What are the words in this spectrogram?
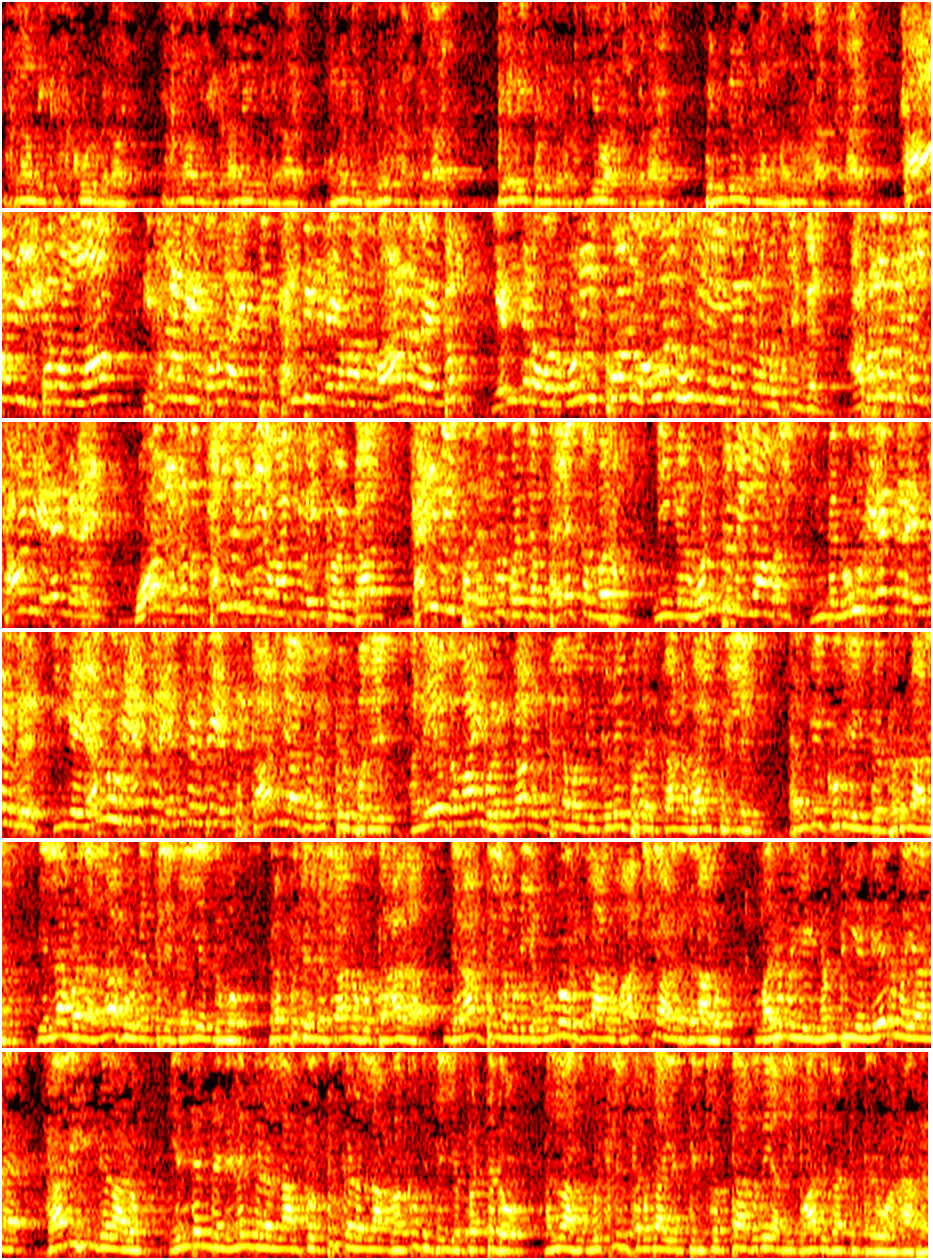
இஸ்லாமிக் ஸ்கூல்களாய் இஸ்லாமிய காலேஜுகளாய் அரபி மதரசாக்களாய் தேவைப்படுகிற பள்ளிவாசல்களாய் பெண்களுக்கான மதரசாக்களாய் காலி இடமெல்லாம் இஸ்லாமிய சமுதாயத்தின் கல்வி நிலையமாக மாற வேண்டும் என்கிற ஒரு முனைப்போடு ஒவ்வொரு ஊரிலேயும் இருக்கிற முஸ்லிம்கள் அவரவர்கள் காலி இடங்களை ஓரளவு கல்வி நிலையமாக்கி வைத்து விட்டால் கை வைப்பதற்கு கொஞ்சம் தயக்கம் வரும். நீங்கள் ஒன்றும் இல்லாமல் இந்த நூறு ஏக்கர் எங்களது இங்க இருநூறு ஏக்கர் எங்களது என்று காலியாக வைத்திருப்பது அநேகமாய் வருங்காலத்தில் நமக்கு கிடைப்பதற்கான வாய்ப்பில்லை. சங்கைக்குரிய இந்த பெருநாளில் எல்லாம் வல்ல அல்லாஹுவிடத்திலே கையேந்துவோம். ரப்பு ஜல்ல ஷானுகு தாரா இந்த நாட்டில் நம்முடைய முன்னோர்களாலும் ஆட்சியாளர்களாலும் மறுமையை நம்பிய நேர்மையான சாலிகின்களாலும் எந்தெந்த நிலங்கள் எல்லாம் சொத்துக்கள் எல்லாம் வகுப்பு செய்யப்பட்டதோ அல்லாஹ் முஸ்லிம் சமுதாயத்தின் சொத்தாகவே அதை பாதுகாத்து பாடத்தை தருவானாக.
